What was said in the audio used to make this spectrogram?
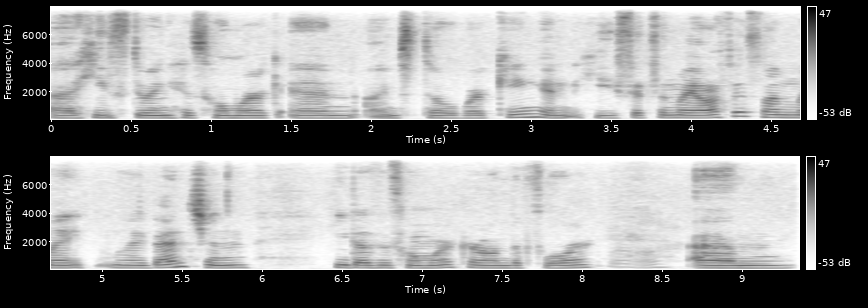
uh, he's doing his homework and I'm still working. And he sits in my office on my, my bench and he does his homework or on the floor. Um,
